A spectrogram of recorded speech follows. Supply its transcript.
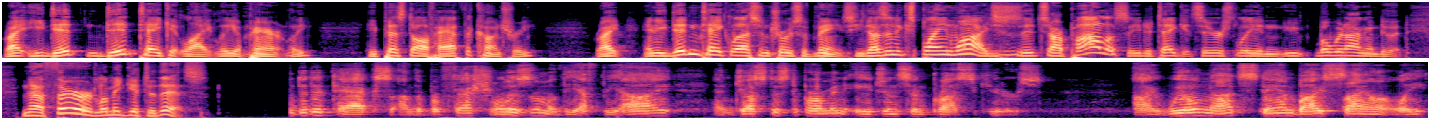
Right? He did did take it lightly, apparently. He pissed off half the country, right? And he didn't take less intrusive means. He doesn't explain why. Says it's our policy to take it seriously, and you, but we're not going to do it. Now, third, let me get to this. Attacks on the professionalism of the FBI and Justice Department agents and prosecutors. I will not stand by silently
